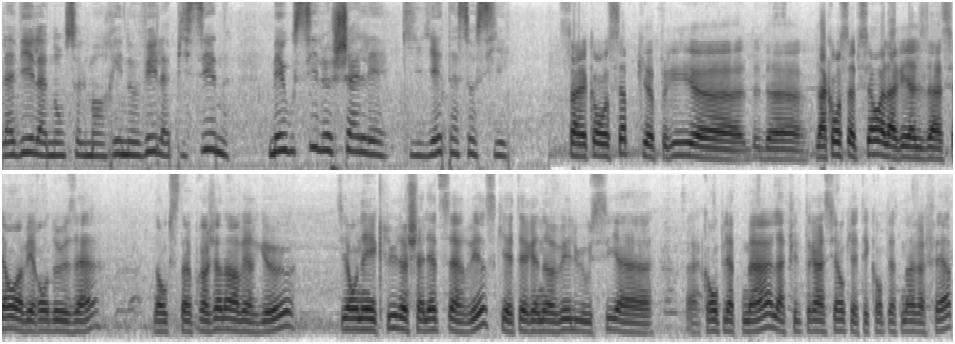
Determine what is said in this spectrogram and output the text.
La ville a non seulement rénové la piscine, mais aussi le chalet qui y est associé. C'est un concept qui a pris euh, de, de la conception à la réalisation environ deux ans. Donc c'est un projet d'envergure. On inclut le chalet de service qui a été rénové lui aussi à, à complètement, la filtration qui a été complètement refaite.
